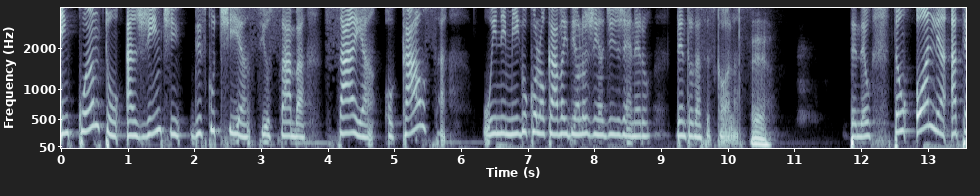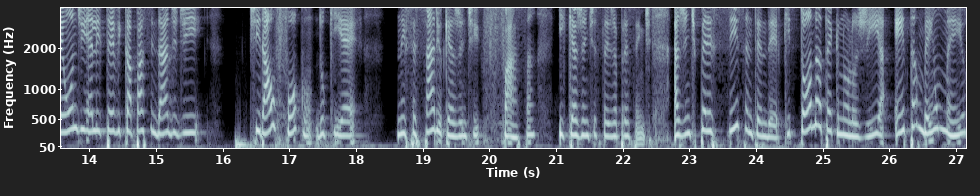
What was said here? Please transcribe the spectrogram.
Enquanto a gente discutia se usava saia ou calça, o inimigo colocava ideologia de gênero dentro das escolas. É. Entendeu? Então, olha até onde ele teve capacidade de tirar o foco do que é necessário que a gente faça e que a gente esteja presente. A gente precisa entender que toda a tecnologia é também um meio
